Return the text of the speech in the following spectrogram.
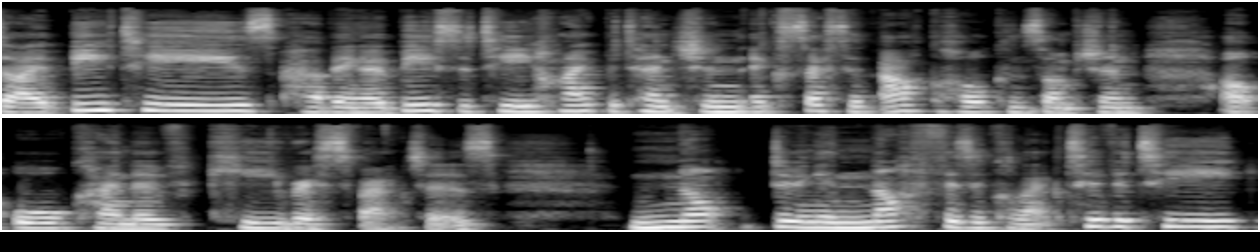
diabetes, having obesity, hypertension, excessive alcohol consumption are all kind of key risk factors not doing enough physical activity,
